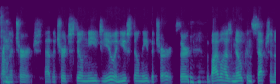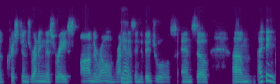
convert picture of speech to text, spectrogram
from the church that the church still needs you and you still need the church there mm-hmm. the bible has no conception of christians running this race on their own running yeah. as individuals and so um, i think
